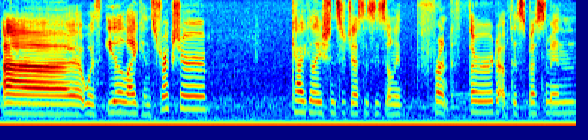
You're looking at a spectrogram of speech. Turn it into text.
Uh, was eel-like in structure. Calculations suggest this is only the front third of the specimen.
